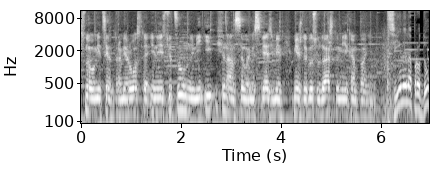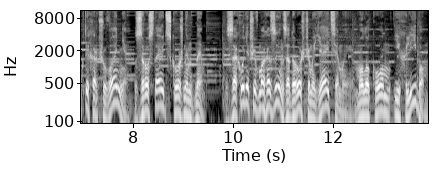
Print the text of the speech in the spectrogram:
с новыми центрами роста, инвестиционными и финансовыми связями между государствами и компаниями. Ціни на продукти харчування зростають з кожним днем. Заходячи в магазин за дорожчими яйцями, молоком і хлібом,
